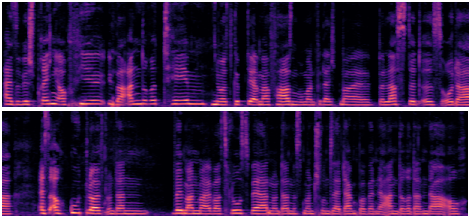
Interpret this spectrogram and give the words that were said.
Also wir sprechen auch viel über andere Themen, nur es gibt ja immer Phasen, wo man vielleicht mal belastet ist oder es auch gut läuft und dann will man mal was loswerden und dann ist man schon sehr dankbar, wenn der andere dann da auch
